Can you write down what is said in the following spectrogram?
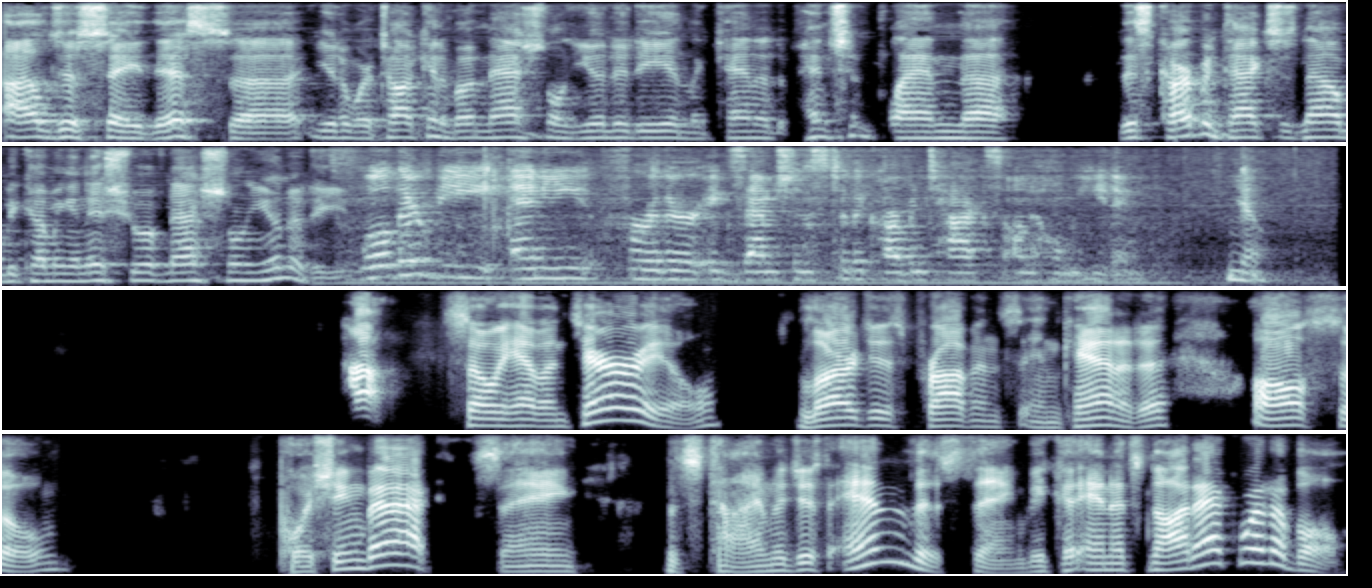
I'll just say this, uh, you know, we're talking about national unity and the Canada pension plan. Uh, this carbon tax is now becoming an issue of national unity. Will there be any further exemptions to the carbon tax on home heating? No. Ah, so we have Ontario largest province in Canada, also pushing back, saying It's time to just end this thing because, and it's not equitable.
